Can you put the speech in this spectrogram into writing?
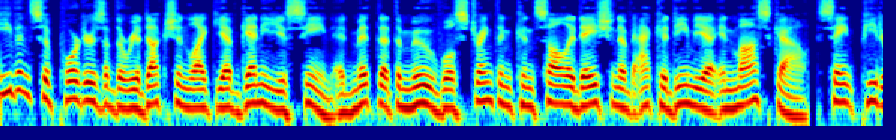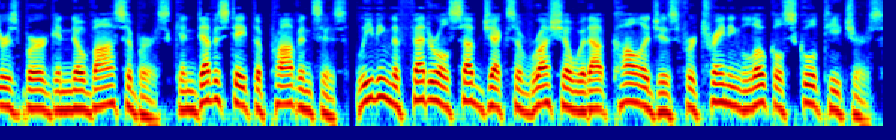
Even supporters of the reduction like Yevgeny Yasin admit that the move will strengthen consolidation of academia in Moscow, St. Petersburg and Novosibirsk and devastate the provinces, leaving the federal subjects of Russia without colleges for training local school teachers.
